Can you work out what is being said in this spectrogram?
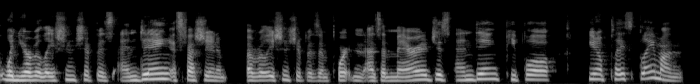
when your relationship is ending, especially in a, a relationship as important as a marriage is ending. People, you know, place blame on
